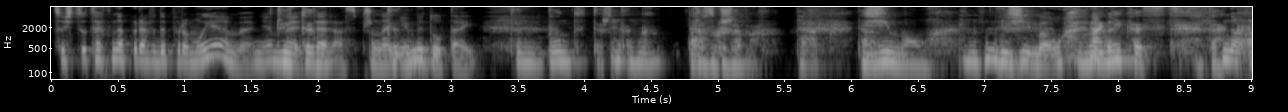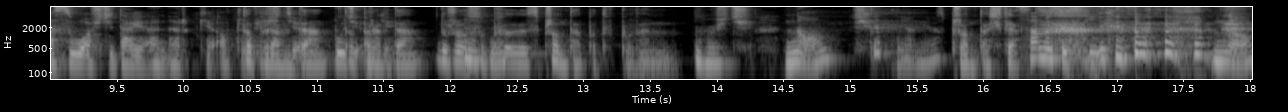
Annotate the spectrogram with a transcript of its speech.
coś, co tak naprawdę promujemy, nie? my ten, teraz, przynajmniej ten, my tutaj. Ten bunt też tak, mm, tak. rozgrzewa. Tak, tak. Zimą. Zimą. Manifest, tak. No, a złość daje energię, oczywiście. To prawda, Budzi to prawda. Dużo osób mhm. sprząta pod wpływem złości. No, świetnie, nie? Sprząta świat. Same zyski. no,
